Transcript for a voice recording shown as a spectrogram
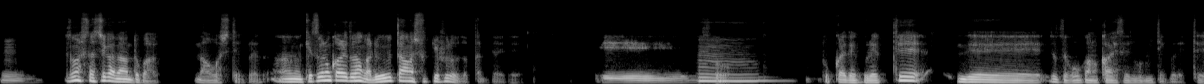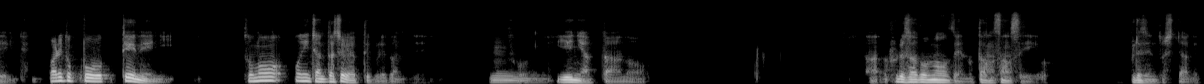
うん、その人たちがなんとか直してくれた。あの結論から言うと、なんかルーターの初期不良だったみたいで。ええー、そう。どっかでくれて、で、ちょっと他の回線を見てくれて、みたいな。割とこう、丁寧に、そのお兄ちゃんたちをやってくれたんで、うん、そう家にあった、あの、あふるさと納税の炭酸水をプレゼントしてあげて。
